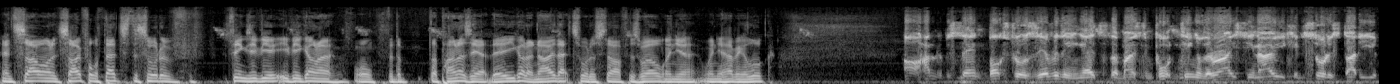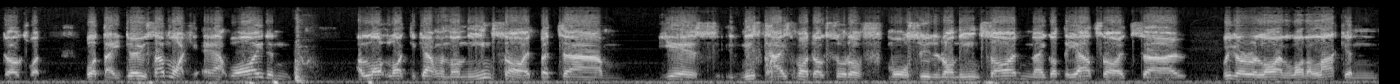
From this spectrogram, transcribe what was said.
and so on and so forth. That's the sort of things if you if you're going to well for the, the punters out there, you got to know that sort of stuff as well when you when you're having a look. Oh, 100%. Box draws is everything. That's the most important thing of the race. You know, you can sort of study your dogs, what, what they do. Some like out wide and a lot like to go in on the inside. But, um, yes, in this case, my dog's sort of more suited on the inside and they got the outside. So we got to rely on a lot of luck and,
